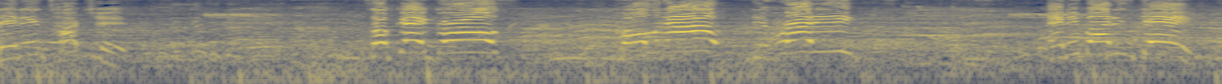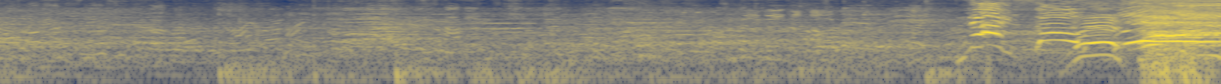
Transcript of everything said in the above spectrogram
They didn't touch it. It's okay, girls. Call it out. Get ready. Anybody's game. Nice, oh. Yeah.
